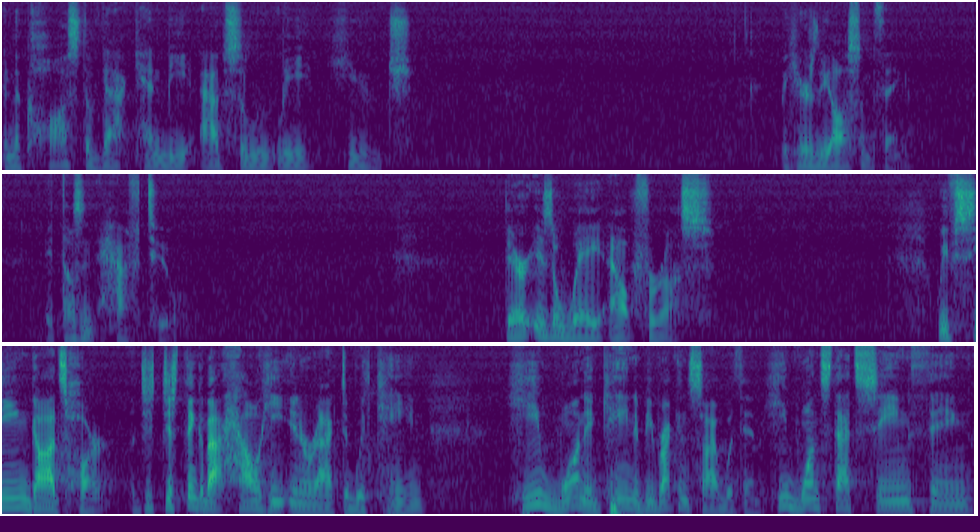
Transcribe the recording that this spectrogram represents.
And the cost of that can be absolutely huge. But here's the awesome thing it doesn't have to. There is a way out for us. We've seen God's heart. Just, just think about how he interacted with Cain. He wanted Cain to be reconciled with him. He wants that same thing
